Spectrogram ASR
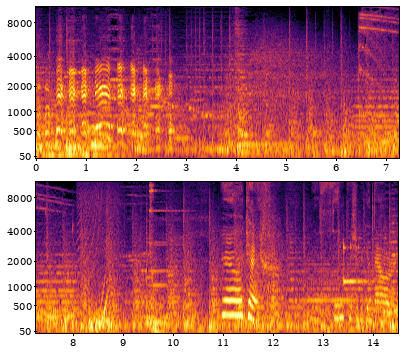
Yeah, okay. I think we should begin now already.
